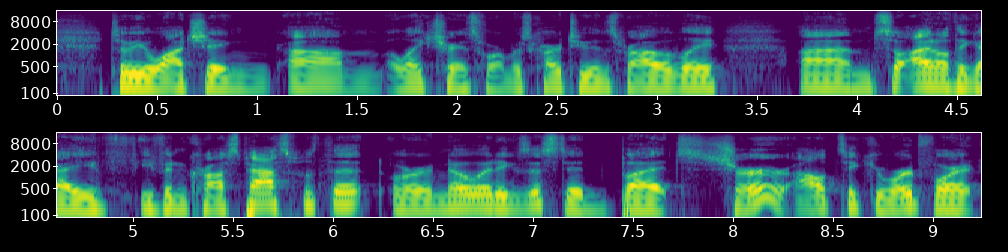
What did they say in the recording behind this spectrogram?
to be watching um like Transformers cartoons probably. Um, so I don't think I've even crossed paths with it or know it existed. But sure, I'll take your word for it.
